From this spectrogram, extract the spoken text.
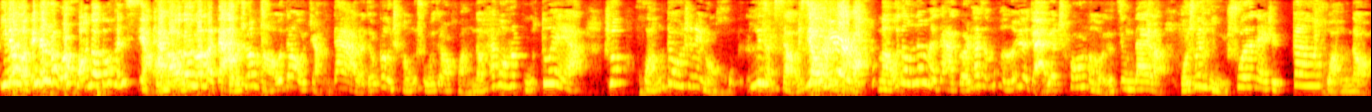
因为我跟他说，我说黄豆都很小，他毛豆那么大。我说毛豆长大了就更成熟，就是黄豆。他跟我说不对呀、说黄豆是那种红粒儿小粒小粒儿的，毛豆那么大个儿，它怎么可能越长越抽抽呢？我就惊呆了。我说你说的那是干黄豆，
